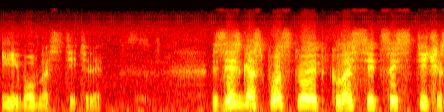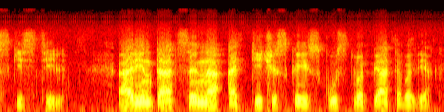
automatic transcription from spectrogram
и его властителя. Здесь господствует классицистический стиль, ориентация на аттическое искусство V века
